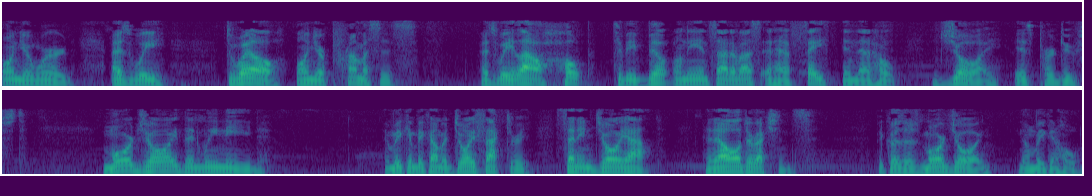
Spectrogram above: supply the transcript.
on your word, as we dwell on your promises, as we allow hope to be built on the inside of us and have faith in that hope. Joy is produced. More joy than we need. And we can become a joy factory, sending joy out in all directions. because there's more joy than we can hold.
